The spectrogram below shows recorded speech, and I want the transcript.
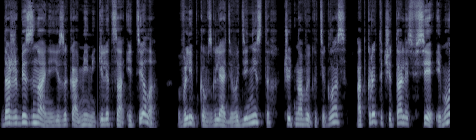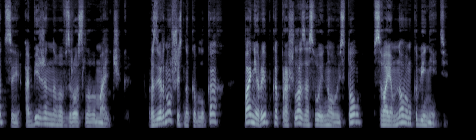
даже без знания языка, мимики лица и тела, в липком взгляде водянистых, чуть на выкате глаз, открыто читались все эмоции обиженного взрослого мальчика. Развернувшись на каблуках, пани Рыбка прошла за свой новый стол в своем новом кабинете.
